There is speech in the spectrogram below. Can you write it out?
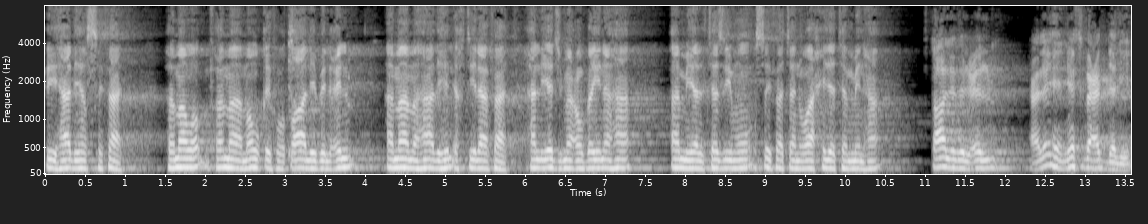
في هذه الصفات فما فما موقف طالب العلم أمام هذه الاختلافات؟ هل يجمع بينها أم يلتزم صفة واحدة منها؟ طالب العلم عليه أن يتبع الدليل.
